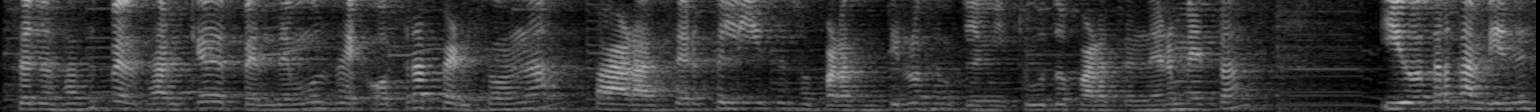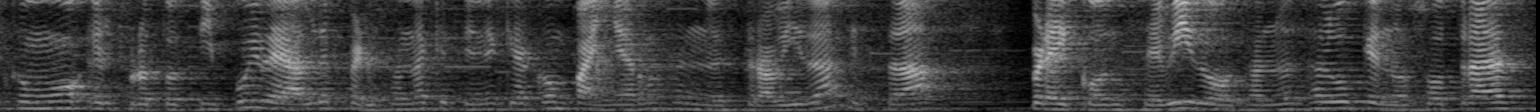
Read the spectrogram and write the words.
se nos hace pensar que dependemos de otra persona para ser felices o para sentirnos en plenitud o para tener metas. Y otra también es como el prototipo ideal de persona que tiene que acompañarnos en nuestra vida está preconcebido, o sea, no es algo que nosotras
